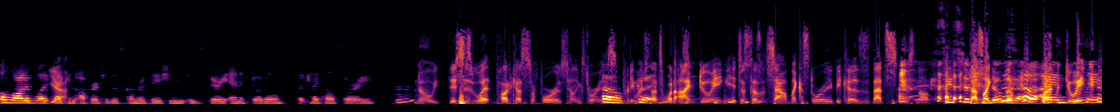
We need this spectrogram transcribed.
a lot of what Yeah. I can offer to this conversation is very anecdotal. But can I tell a story? No, this is what podcasts are for, is telling stories. Oh, Pretty much good. that's what I'm doing. It just doesn't sound like a story because that's just not. just that's like the- good how at it. What I'm doing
